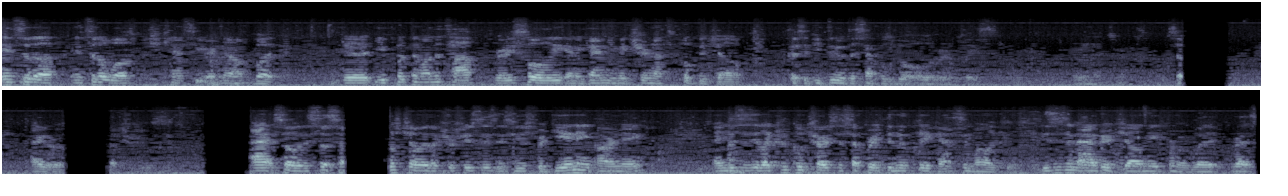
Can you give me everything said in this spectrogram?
into the into the wells, which you can't see right now, but you put them on the top very slowly, and again, you make sure not to poke the gel, because if you do, the samples will go all over the place. So, electrophoresis. Uh, so this is a gel electrophoresis is used for DNA and RNA, and uses electrical charge to separate the nucleic acid molecules. This is an agar gel made from a red extract.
